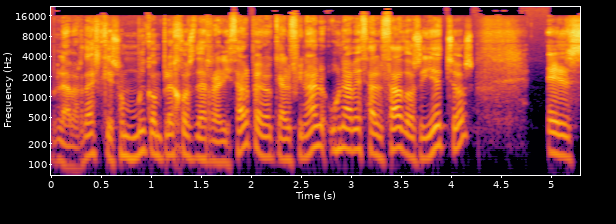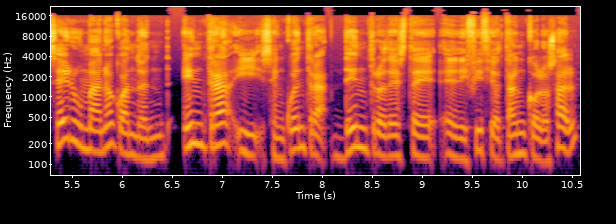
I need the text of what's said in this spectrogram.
la verdad es que son muy complejos de realizar, pero que al final, una vez alzados y hechos, el ser humano cuando entra y se encuentra dentro de este edificio tan colosal,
